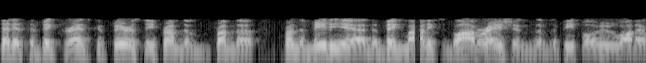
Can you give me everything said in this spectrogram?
then it's a big grand conspiracy from the from the from the media and the big money conglomerations of the people who want to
